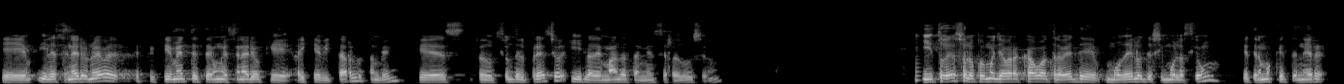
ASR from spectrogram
Eh, y el escenario 9, efectivamente, es un escenario que hay que evitarlo también, que es reducción del precio y la demanda también se reduce. Y todo eso lo podemos llevar a cabo a través de modelos de simulación, que tenemos que tener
